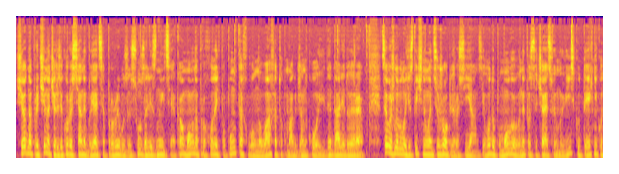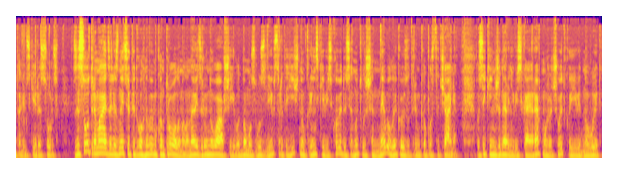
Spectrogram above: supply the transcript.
Ще одна причина, через яку росіяни бояться прориву ЗСУ, залізниця, яка умовно проходить по пунктах Волноваха, Токмак, Джанко і йде далі до РФ. Це важливий логістичний ланцюжок для росіян. З його допомогою вони постачають своєму війську техніку та людський ресурс. ЗСУ тримають залізницю під вогневим контролем, але навіть зруйнувавши її в одному з вузлів, стратегічно українські військові досягнуть лише невеликої затримки у постачаннях, оскільки інженерні війська РФ можуть швидко її відновити.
